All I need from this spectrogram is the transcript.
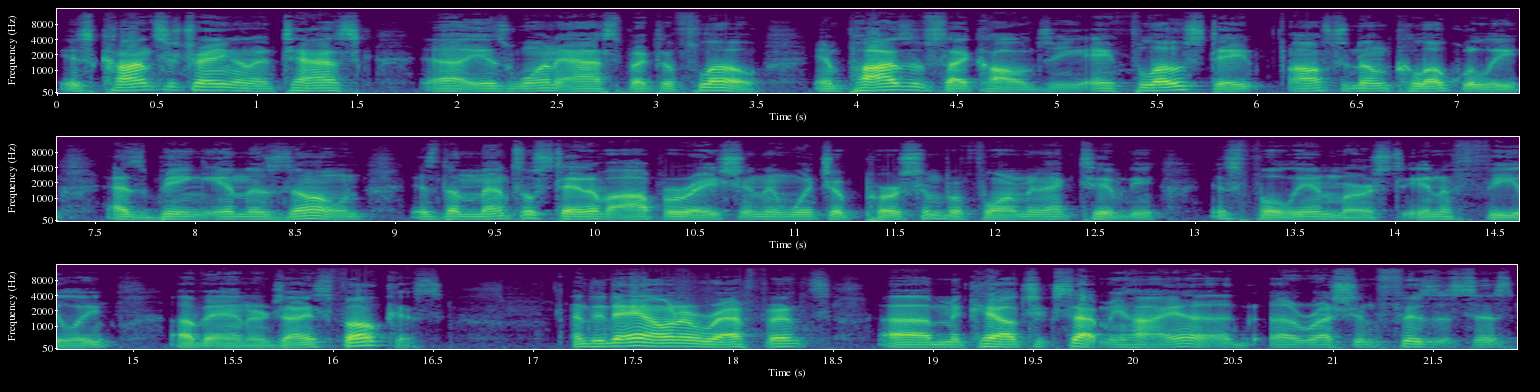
is concentrating on a task uh, is one aspect of flow. In positive psychology, a flow state, also known colloquially as being in the zone, is the mental state of operation in which a person performing activity is fully immersed in a feeling of energized focus. And today I want to reference uh, Mikhail Csikszentmihalyi, a, a Russian physicist,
